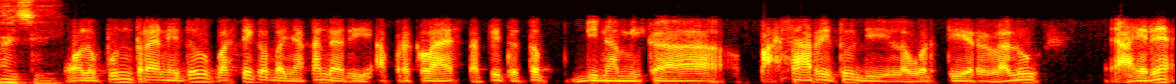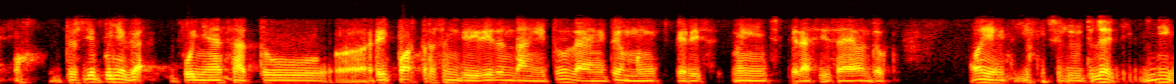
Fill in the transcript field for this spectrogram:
I see. Walaupun tren itu pasti kebanyakan dari upper class tapi tetap dinamika pasar itu di lower tier. Lalu ya, akhirnya oh terus dia punya gak punya satu uh, report tersendiri tentang itu lah yang itu yang menginspirasi menginspirasi saya untuk oh ya ini sebetulnya ini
